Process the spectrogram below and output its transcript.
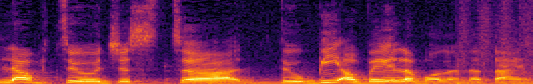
love to just uh, to be available in that time.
